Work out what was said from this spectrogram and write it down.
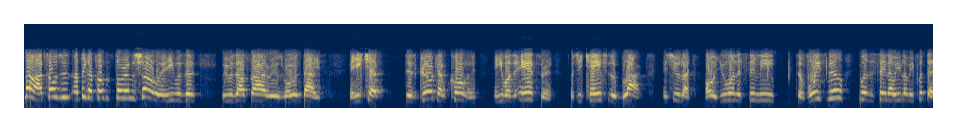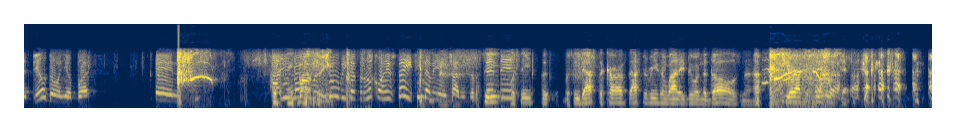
No, I told you. I think I told the story on the show where he was at, we was outside, we was rolling dice, and he kept this girl kept calling and he wasn't answering. So she came to the block and she was like, "Oh, you want to send me to voicemail? You wasn't saying that when you let me put that dildo in your butt." And how you know Well, it was true because the look on his face, he never even tried to See, defend but see, but, but see, that's the car. That's the reason why they're doing the dolls now. you don't have to deal with that.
